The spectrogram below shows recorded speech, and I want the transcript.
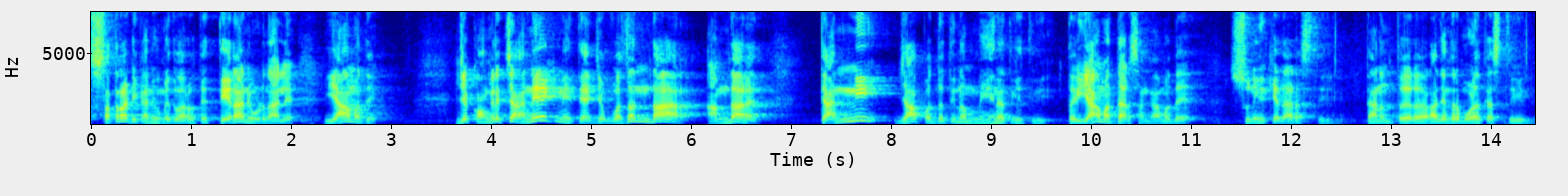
सतरा ठिकाणी उमेदवार होते तेरा निवडून आले. यामध्ये जे काँग्रेसचे अनेक नेते आहेत जे वजनदार आमदार आहेत त्यांनी ज्या पद्धतीनं मेहनत घेतली तर या मतदारसंघामध्ये सुनील केदार असतील त्यानंतर राजेंद्र मोळक असतील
